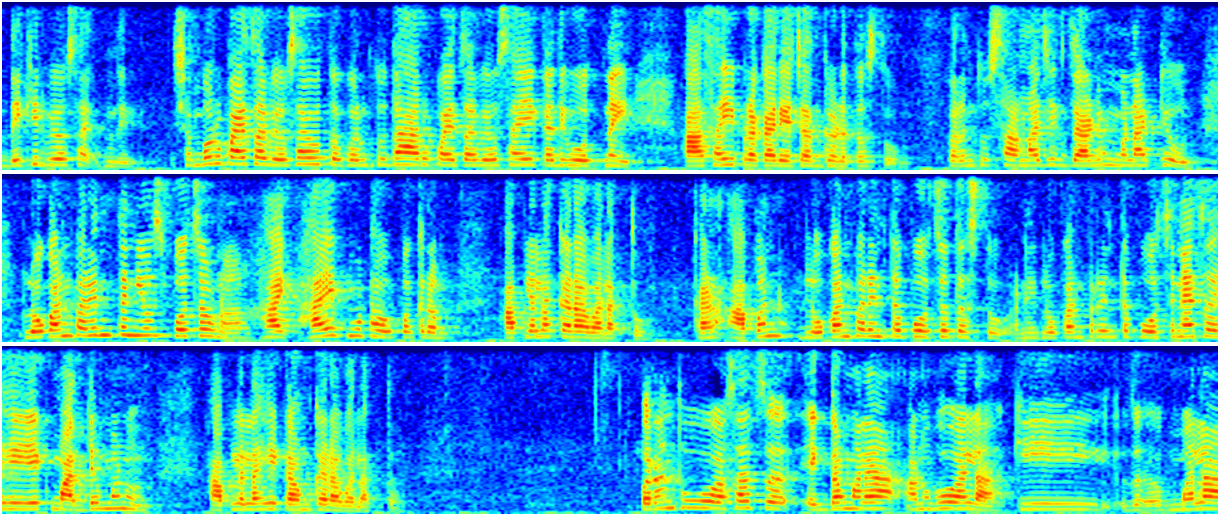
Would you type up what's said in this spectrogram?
देखील व्यवसाय म्हणजे शंभर रुपयाचा व्यवसाय होतो परंतु दहा रुपयाचा व्यवसायही कधी होत नाही असाही प्रकार याच्यात घडत असतो. परंतु सामाजिक जाणीव मनात ठेवून लोकांपर्यंत न्यूज पोचवणं हा हा एक मोठा उपक्रम आपल्याला करावा लागतो. कारण आपण लोकांपर्यंत पोहोचत असतो आणि लोकांपर्यंत पोहोचण्याचं हे एक माध्यम म्हणून आपल्याला हे काम करावं लागतं. परंतु असाच एकदा मला अनुभव आला की ज मला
